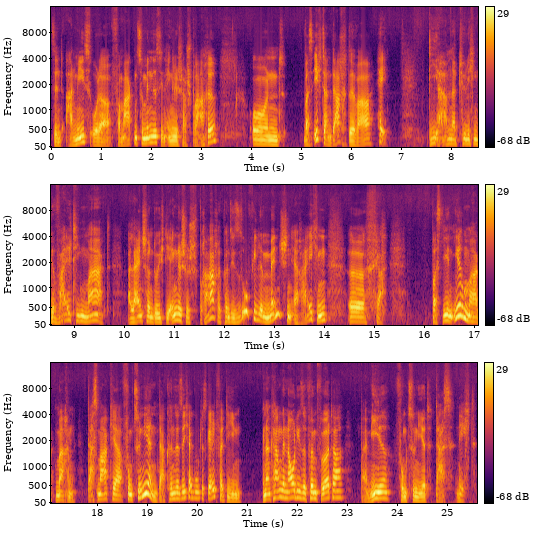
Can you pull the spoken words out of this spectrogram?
sind Amis oder vermarkten zumindest in englischer Sprache. Und was ich dann dachte war, hey, die haben natürlich einen gewaltigen Markt. Allein schon durch die englische Sprache können sie so viele Menschen erreichen. Äh, ja, was die in ihrem Markt machen, das mag ja funktionieren. Da können sie sicher gutes Geld verdienen. Und dann kamen genau diese fünf Wörter. Bei mir funktioniert das nicht.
